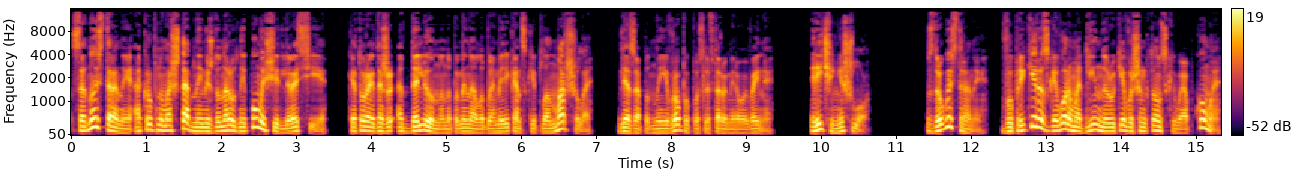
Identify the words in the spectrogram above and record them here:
С одной стороны, о крупномасштабной международной помощи для России, которая даже отдаленно напоминала бы американский план Маршалла для Западной Европы после Второй мировой войны, речи не шло. С другой стороны, вопреки разговорам о длинной руке Вашингтонского обкома,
